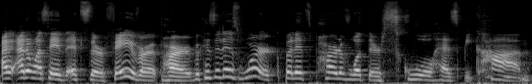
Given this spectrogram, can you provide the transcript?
I, I don't want to say that it's their favorite part because it is work, but it's part of what their school has become.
